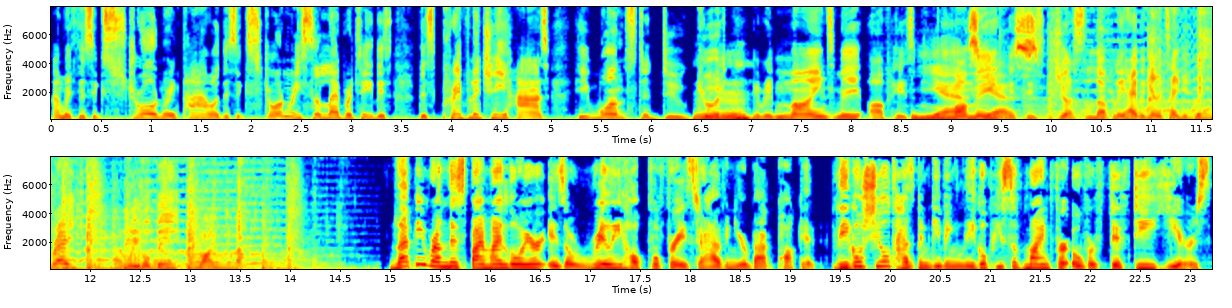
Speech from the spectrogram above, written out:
And with this extraordinary power, this extraordinary celebrity, this, this privilege he has, he wants to do good. It reminds me of his Mm-hmm. Yes, mummy. yes. This is just lovely. Hey, we're going to take a quick break and we will be right back. Let me run this by my lawyer is a really helpful phrase to have in your back pocket. Legal Shield has been giving legal peace of mind for over 50 years.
